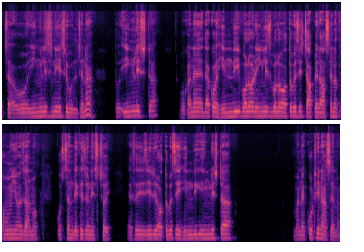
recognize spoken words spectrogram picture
আচ্ছা ও ইংলিশ নিয়েছে বলছে না? তো ইংলিশটা, ওখানে দেখো হিন্দি বলো আর ইংলিশ বলো অত বেশি চাপের আসে না, তুমিও জানো। কোশ্চেন দেখেছ নিশ্চয় এসএসজিডির অত বেশি হিন্দি, ইংলিশটা মানে কঠিন আসে না।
